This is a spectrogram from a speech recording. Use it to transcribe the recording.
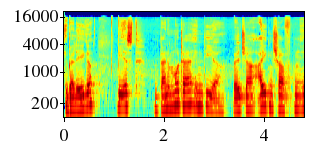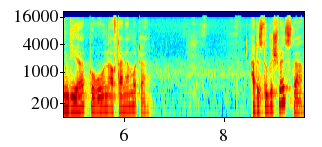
Überlege, wie ist deine Mutter in dir? Welche Eigenschaften in dir beruhen auf deiner Mutter? Hattest du Geschwister?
